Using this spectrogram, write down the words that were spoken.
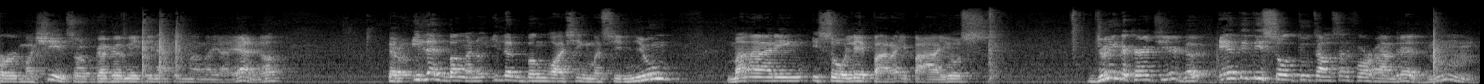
per machine. So gagamitin natin mamaya yan, no? Pero ilan bang ano, ilan bang washing machine yung maaring isole para ipaayos? During the current year, the entity sold 2,400. Hmm.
